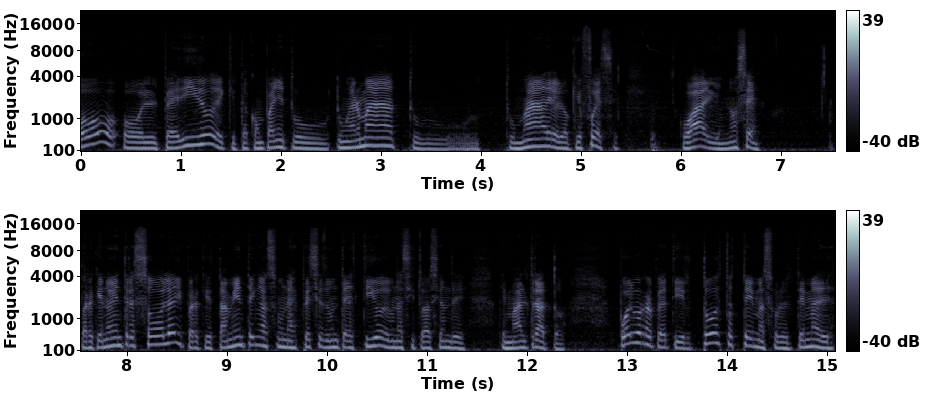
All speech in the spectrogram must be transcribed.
o, el pedido de que te acompañe tu, tu hermana, tu, tu madre, lo que fuese, o alguien, no sé, para que no entres sola y para que también tengas una especie de un testigo de una situación de, de maltrato. Vuelvo a repetir, todos estos temas sobre el tema de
